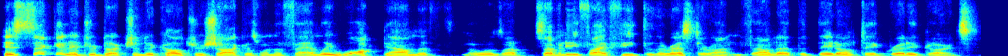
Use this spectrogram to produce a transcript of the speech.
His second introduction to culture shock is when the family walked down the it was up 75 feet to the restaurant and found out that they don't take credit cards.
